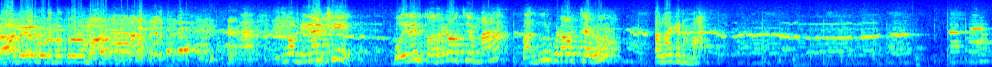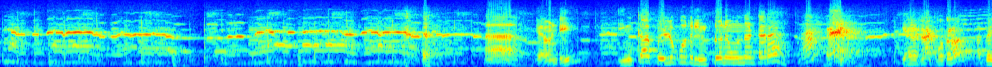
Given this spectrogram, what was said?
నాన్నగారు కూడా నచ్చారమ్మా ఇదిగో మీనాక్షి భోజనానికి తొందరగా వచ్చాయమ్మా. బంధువులు కూడా వచ్చారు. అలాగేనమ్మా. ఏమండి? ఇంకా పెళ్ళి కూతురు ఇంట్లోనే ఉందంటారా? ఏమిట్రా కూతురు? అబ్బే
